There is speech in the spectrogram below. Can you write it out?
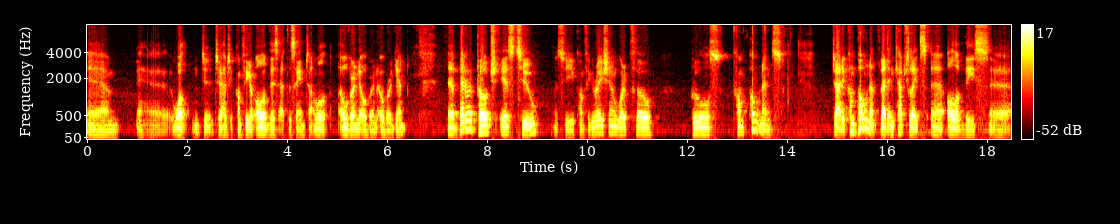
um, uh, well to, to have to configure all of this at the same time well over and over and over again. A better approach is to let's see configuration workflow rules components to add a component that encapsulates uh, all of these uh,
